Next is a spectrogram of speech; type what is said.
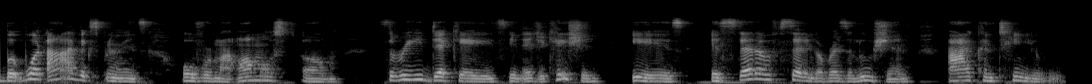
But what I've experienced over my almost um, three decades in education is instead of setting a resolution, I continually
